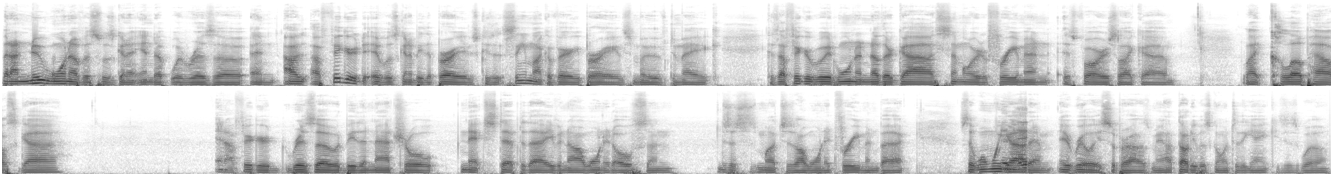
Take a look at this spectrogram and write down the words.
But I knew one of us was going to end up with Rizzo, and I, I figured it was going to be the Braves because it seemed like a very Braves move to make. Because I figured we'd want another guy similar to Freeman as far as like a like clubhouse guy, and I figured Rizzo would be the natural next step to that. Even though I wanted Olson just as much as I wanted Freeman back. So when we And got it- him, it really surprised me. I thought he was going to the Yankees as well.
